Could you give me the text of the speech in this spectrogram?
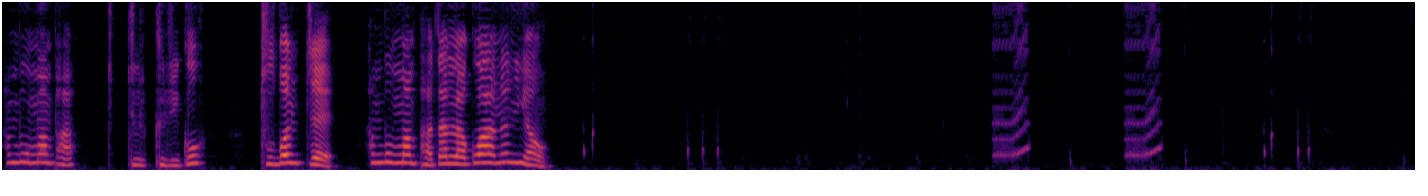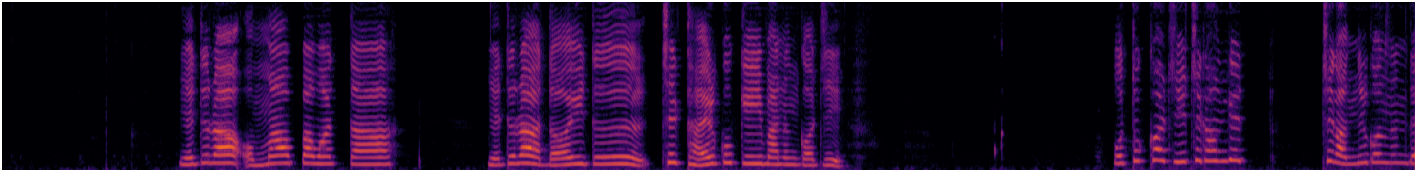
한 번만 봐. 그- 그리고 두 번째, 한 번만 봐달라고 하는 형. 얘들아, 엄마 아빠 왔다. 얘들아, 너희들 책 다 읽고 게임하는 거지. 어떡하지? 책 한 개, 책 안 읽었는데?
